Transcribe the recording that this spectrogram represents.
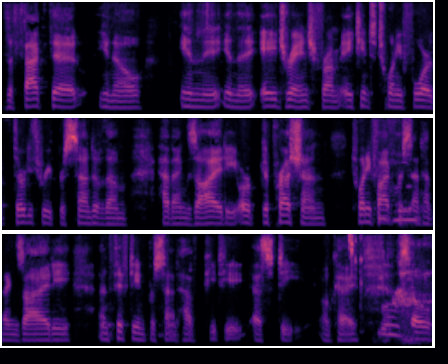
the fact that you know in the in the age range from 18 to 24 33% of them have anxiety or depression 25% mm hmm have anxiety and 15% have ptsd okay so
